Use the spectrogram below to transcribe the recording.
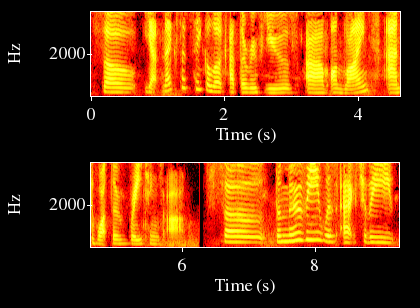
So yeah, next let's take a look at the reviews um, online and what the ratings are. So the movie was actually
